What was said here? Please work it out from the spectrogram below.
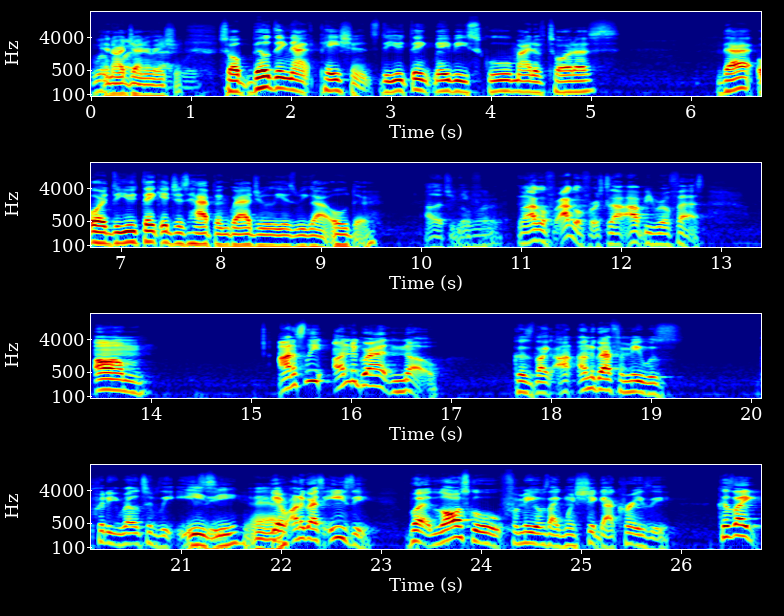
With in our generation? exactly? So building that patience, do you think maybe school might have taught us that, or do you think it just happened gradually as we got older? I'll let you go first. No, I'll go. For, I'll go first because I'll, be real fast. Um, honestly, undergrad no, because like un- undergrad for me was pretty relatively easy. Easy, yeah. yeah, undergrad's easy, but law school for me it was like when shit got crazy. Cause like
